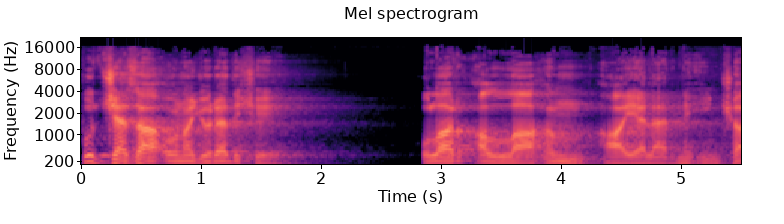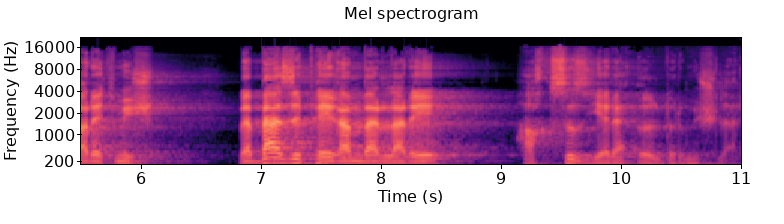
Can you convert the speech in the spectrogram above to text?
Bu cəza ona görədir ki, onlar Allahın ayələrini inkar etmiş və bəzi peyğəmbərləri haqsız yerə öldürmüşlər.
